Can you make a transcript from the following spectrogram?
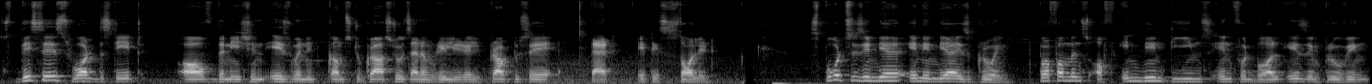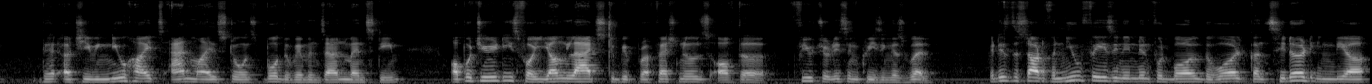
So this is what the state of the nation is when it comes to grassroots, and I'm really, really proud to say that it is solid. Sports is India in India is growing performance of Indian teams in football is improving. They're achieving new heights and milestones, both the women's and men's team. Opportunities for young lads to be professionals of the future is increasing as well. It is the start of a new phase in Indian football. The world considered India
